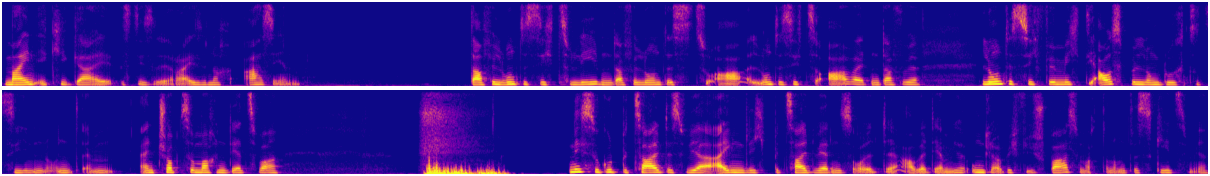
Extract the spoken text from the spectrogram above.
Mein Ikigai ist diese Reise nach Asien. Dafür lohnt es sich zu leben, dafür lohnt es, zu, lohnt es sich zu arbeiten, dafür lohnt es sich für mich, die Ausbildung durchzuziehen und ähm, einen Job zu machen, der zwar nicht so gut bezahlt ist, wie er eigentlich bezahlt werden sollte, aber der mir unglaublich viel Spaß macht und um das geht es mir.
